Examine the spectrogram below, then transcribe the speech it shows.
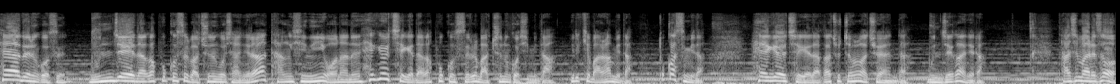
해야 되는 것은 문제에다가 포커스를 맞추는 것이 아니라 당신이 원하는 해결책에다가 포커스를 맞추는 것입니다. 이렇게 말합니다. 똑같습니다. 해결책에다가 초점을 맞춰야 한다. 문제가 아니라. 다시 말해서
